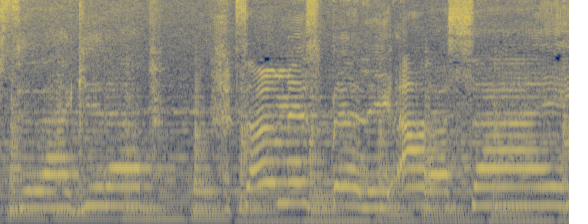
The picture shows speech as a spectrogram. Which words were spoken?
Till I get up. Time is barely on our side.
